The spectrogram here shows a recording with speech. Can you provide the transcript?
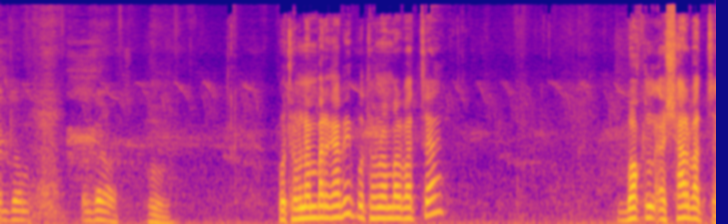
একদম হুম। প্রথম নাম্বার গাভি প্রথম নাম্বার বাচ্চা। বকনা সার বাচ্চা।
